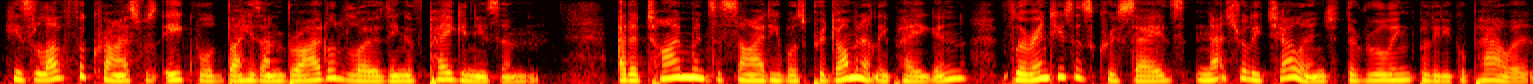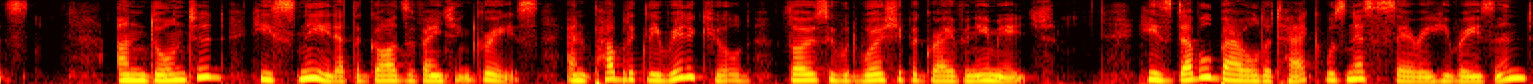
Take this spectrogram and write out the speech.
His love for Christ was equalled by his unbridled loathing of paganism. At a time when society was predominantly pagan, Florentius's crusades naturally challenged the ruling political powers. Undaunted, he sneered at the gods of ancient Greece and publicly ridiculed those who would worship a graven image. His double barreled attack was necessary, he reasoned,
